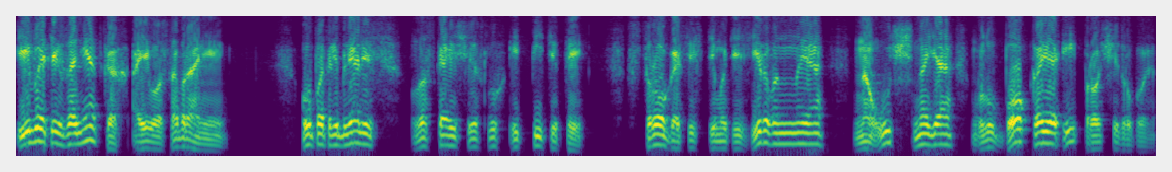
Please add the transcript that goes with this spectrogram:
И в этих заметках о его собрании употреблялись ласкающие слух эпитеты, строго систематизированные, научная, глубокая и прочее другое.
